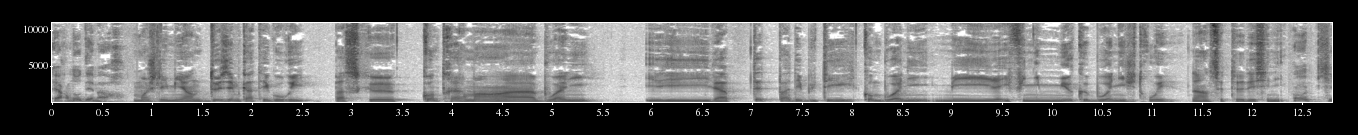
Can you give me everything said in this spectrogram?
Arnaud démarre. Moi, je l'ai mis en deuxième catégorie parce que contrairement à Boigny, il a peut-être pas débuté comme Boigny, mais il finit mieux que Boigny, j'ai trouvé, dans cette décennie. Ok,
